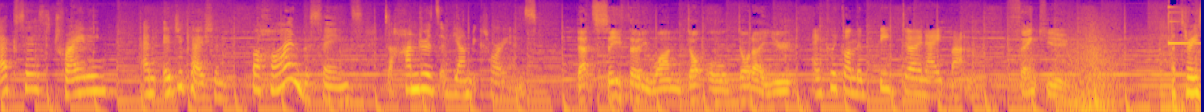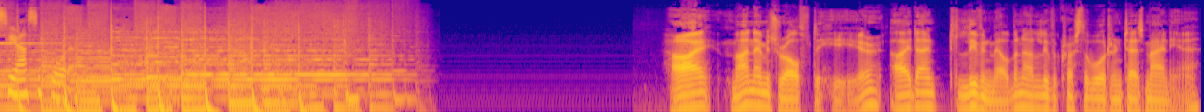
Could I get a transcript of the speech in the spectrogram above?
access, training, and education behind the scenes to hundreds of young Victorians. That's c31.org.au and click on the big donate button. Thank you. A 3CR supporter. Hi, my name is Rolf de Heer. I don't live in Melbourne, I live across the water in Tasmania.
